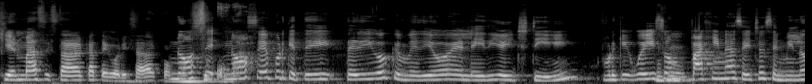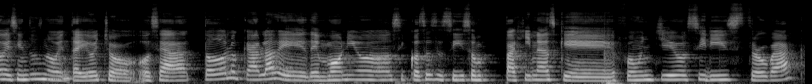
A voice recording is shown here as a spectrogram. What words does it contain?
¿Quién más está categorizada como No sé, no sé porque te, te, digo que me dio el ADHD. Porque, güey, son páginas hechas en 1998. O sea, todo lo que habla de demonios y cosas así son páginas que fue un GeoCities throwback.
